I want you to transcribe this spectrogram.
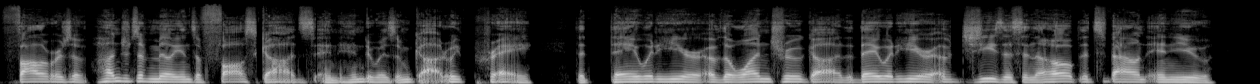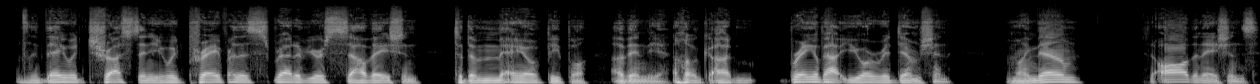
followers of hundreds of millions of false gods in Hinduism. God, we pray that they would hear of the one true God, that they would hear of Jesus and the hope that's found in you, that they would trust in you. We pray for the spread of your salvation to the Mayo people of India. Oh God, bring about your redemption among them and all the nations,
